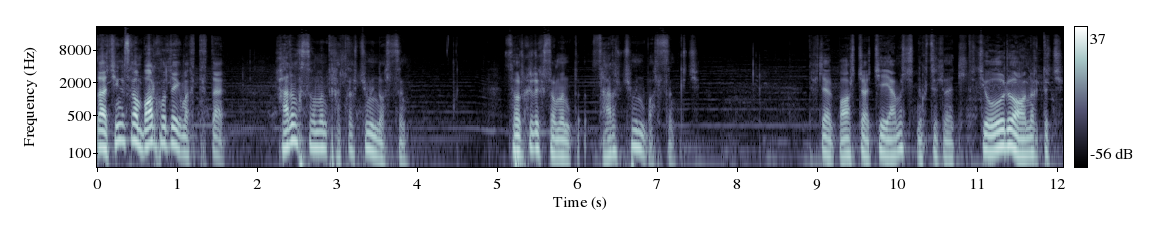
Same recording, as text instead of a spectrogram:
За Чингис хаан бор хулыг магтахдаа харанх суманд халахвч минь болсон. Сөрхрөх суманд сарвч минь болсон гэж. Тэгэхээр борчоо чи ямар ч нөхцөл байдалд чи өөрөө оногдож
